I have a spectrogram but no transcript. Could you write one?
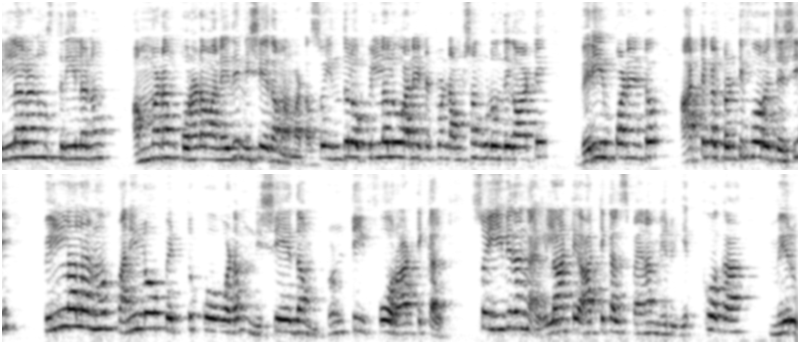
పిల్లలను స్త్రీలను అమ్మడం కొనడం అనేది నిషేధం అనమాట సో ఇందులో పిల్లలు అనేటటువంటి అంశం కూడా ఉంది కాబట్టి very important article twenty four వచ్చేసి పిల్లలను పనిలో పెట్టుకోవడం నిషేధం ట్వంటీ ఫోర్ ఆర్టికల్. సో ఈ విధంగా ఇలాంటి ఆర్టికల్స్ పైన మీరు ఎక్కువగా మీరు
